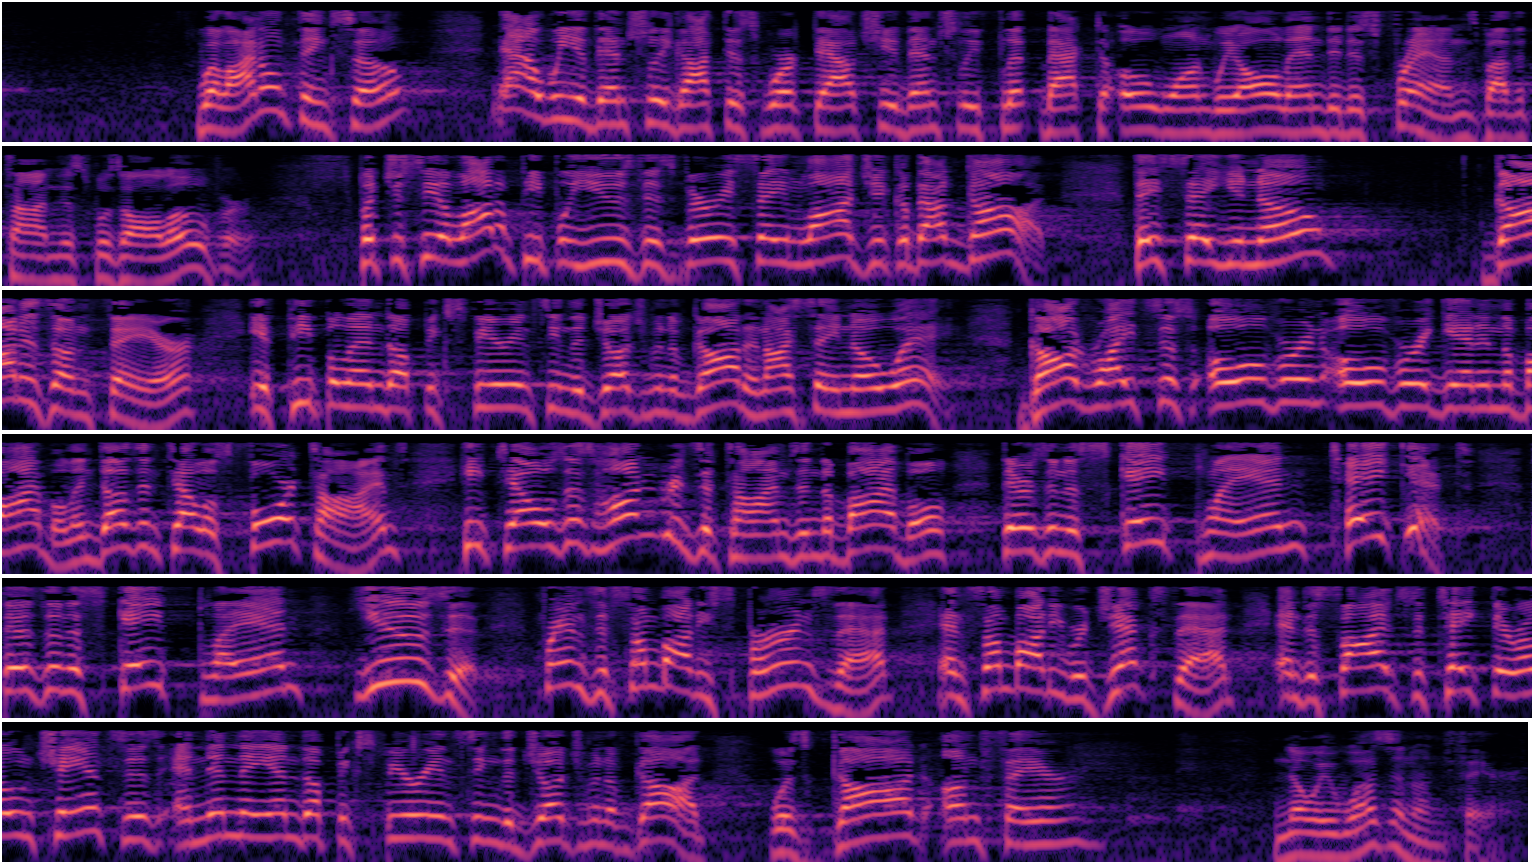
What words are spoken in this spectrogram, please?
Well, I don't think so. Now we eventually got this worked out. She eventually flipped back to 01. We all ended as friends by the time this was all over. But you see, a lot of people use this very same logic about God. They say, you know, God is unfair if people end up experiencing the judgment of God, and I say no way. God writes us over and over again in the Bible and doesn't tell us four times. He tells us hundreds of times in the Bible, there's an escape plan, take it. There's an escape plan, use it. Friends, if somebody spurns that and somebody rejects that and decides to take their own chances and then they end up experiencing the judgment of God, was God unfair? No, he wasn't unfair.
